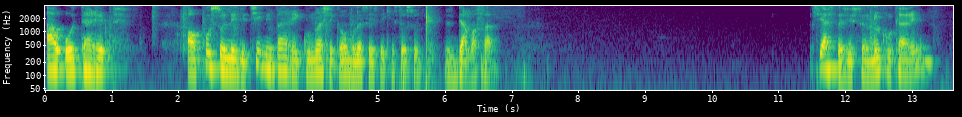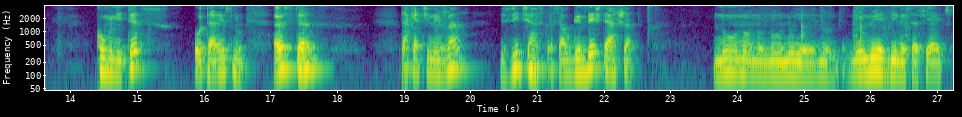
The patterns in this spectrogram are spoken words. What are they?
au otărât, au pus o lege, cineva recunoaște că omul ăsta este Hristosul, îl dăm afară. Și astăzi sunt lucruri care comunități o taresc nu. Ăsta, dacă cineva zice asta sau gândește așa, nu, nu, nu, nu, nu e, nu, nu, nu e bine să fie aici.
